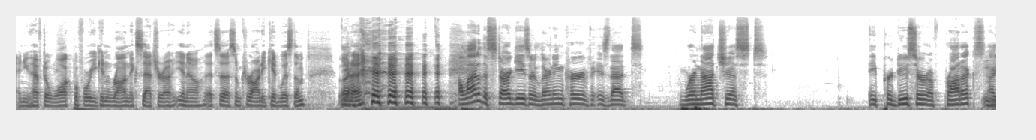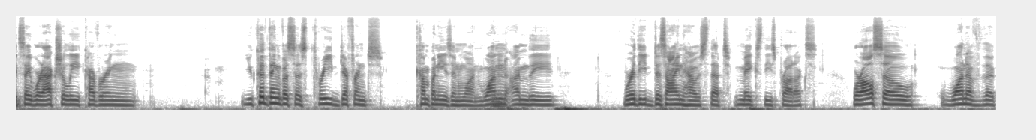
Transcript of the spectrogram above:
And you have to walk before you can run, etc. You know, that's uh, some Karate Kid wisdom. But, uh, A lot of the Stargazer learning curve is that we're not just a producer of products. Mm-hmm. I'd say we're actually covering. You could think of us as three different companies in one. One, Mm-hmm. I'm the we're the design house that makes these products. We're also one of the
